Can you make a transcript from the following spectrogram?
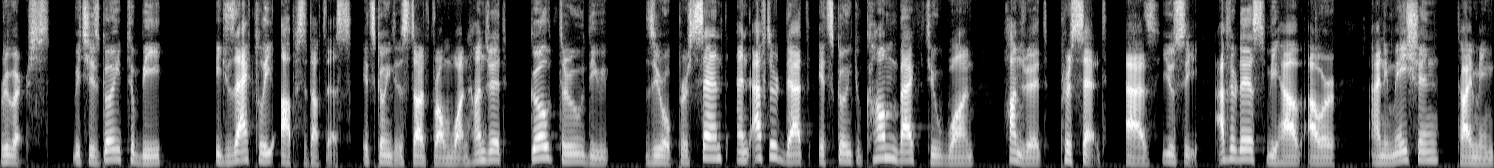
reverse, which is going to be exactly opposite of this. It's going to start from 100, go through the 0%, and after that, it's going to come back to 100%, as you see. After this, we have our animation timing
